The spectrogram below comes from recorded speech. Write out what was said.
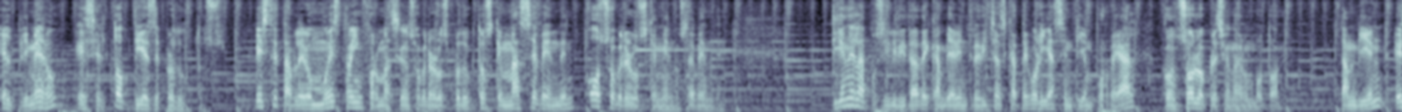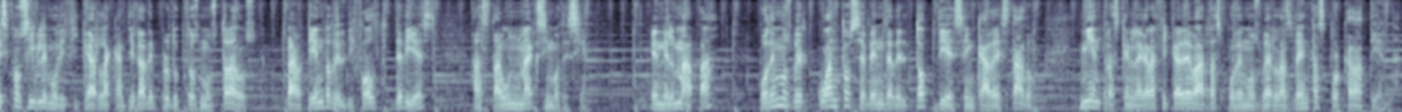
El primero es el top 10 de productos. Este tablero muestra información sobre los productos que más se venden o sobre los que menos se venden. Tiene la posibilidad de cambiar entre dichas categorías en tiempo real con solo presionar un botón. También es posible modificar la cantidad de productos mostrados, partiendo del default de 10 hasta un máximo de 100. En el mapa, podemos ver cuánto se vende del top 10 en cada estado, mientras que en la gráfica de barras podemos ver las ventas por cada tienda.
